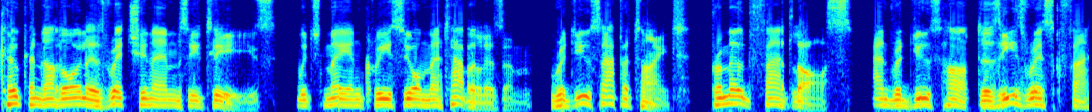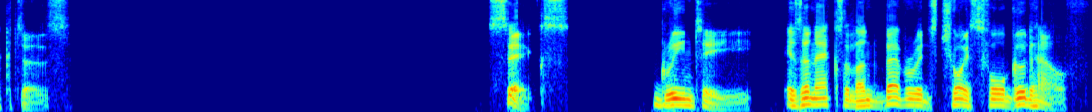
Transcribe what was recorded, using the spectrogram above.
Coconut oil is rich in MCTs, which may increase your metabolism, reduce appetite, promote fat loss, and reduce heart disease risk factors. 6. Green tea is an excellent beverage choice for good health.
